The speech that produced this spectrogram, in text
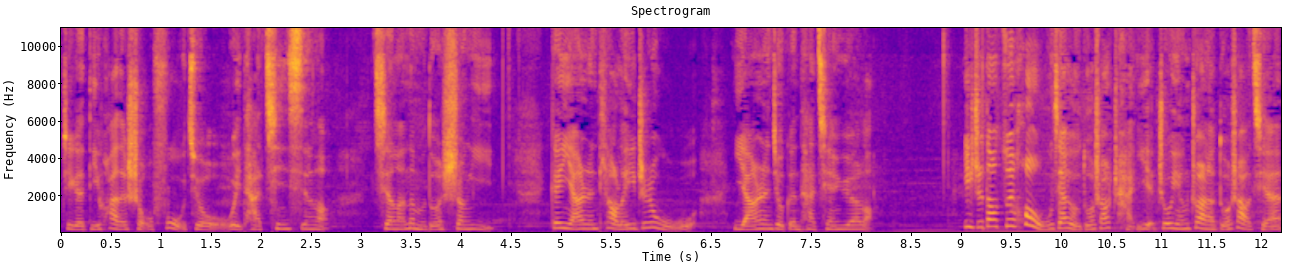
这个迪化的首富就为他倾心了，签了那么多生意，跟洋人跳了一支舞，洋人就跟他签约了。一直到最后，吴家有多少产业，周莹赚了多少钱，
